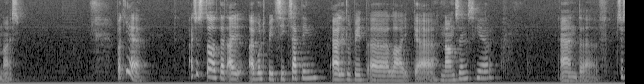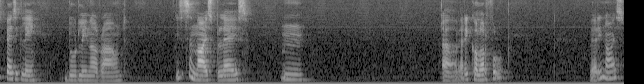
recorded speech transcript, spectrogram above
nice. But yeah, I just thought that I I would be chit chatting a little bit uh, like uh, nonsense here and uh, just basically doodling around. This is a nice place. Mm. Uh, very colorful. Very nice.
